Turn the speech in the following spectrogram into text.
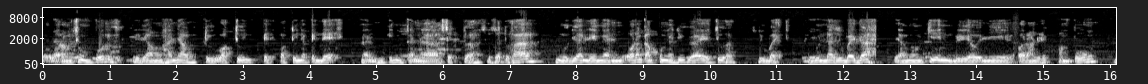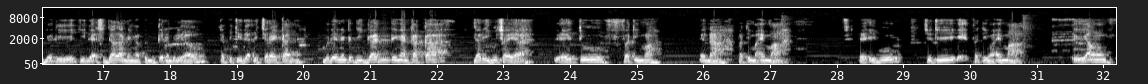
orang sumpur yang hanya waktu waktu waktunya pendek. Dan mungkin karena sesuatu, sesuatu hal. Kemudian dengan orang kampungnya juga yaitu Zubaid Bunda Zubaidah yang mungkin beliau ini orang dari kampung jadi tidak sejalan dengan pemikiran beliau tapi tidak diceraikan. Kemudian yang ketiga dengan kakak dari ibu saya yaitu Fatimah Nah, Fatimah Emma. Ya, Ibu Siti Fatimah Emma. Yang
